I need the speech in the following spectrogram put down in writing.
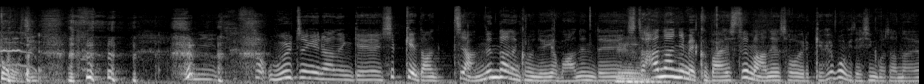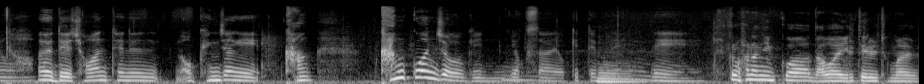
또 뭐지? 아니, 참 우울증이라는 게 쉽게 낫지 않는다는 그런 얘기가 많은데 예. 진짜 하나님의 그 말씀 안에서 이렇게 회복이 되신 거잖아요. 네, 네, 저한테는 어, 굉장히 강 강권적인 역사였기 때문에 음. 네. 그럼 하나님과 나와의 일대일 정말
